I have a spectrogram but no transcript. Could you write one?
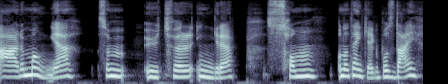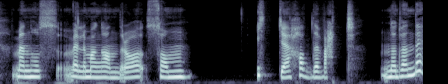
Er det mange som utfører inngrep som og nå tenker jeg ikke på hos deg, men hos veldig mange andre òg, som ikke hadde vært nødvendig?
